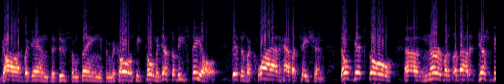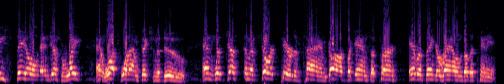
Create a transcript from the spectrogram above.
God began to do some things, and because He told me just to be still, this is a quiet habitation. Don't get so uh, nervous about it. Just be still and just wait and watch what I'm fixing to do. And with just in a short period of time, God began to turn everything around, Brother Tenney.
